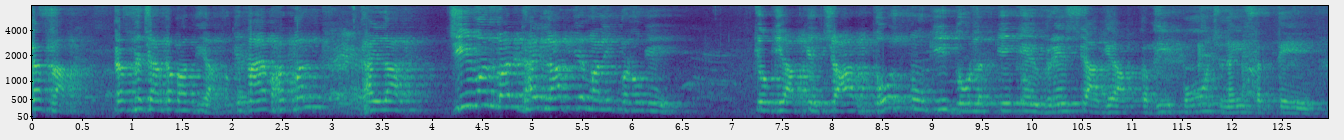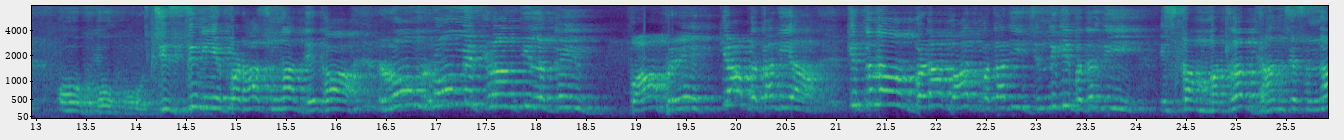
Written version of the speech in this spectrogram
दस लाख। दस में चार का भाग दिया। तो कितना है भागफल ढाई लाख। जीवन भर ढाई लाख के मालिक बनोगे। क्योंकि आपके चार दोस्तों की दौलत के एवरेज से आगे आप कभी पहुँच नहीं सकते। ओ हो हो। जिस दिन ये पढ़ा सुना देखा, रोम रोम में क्रांति लग गई। बाप रे, क्या बता दिया? कितना बड़ा बात बता दी। ज़िंदगी बदल दी। इसका मतलब ध्यान से सुनना।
